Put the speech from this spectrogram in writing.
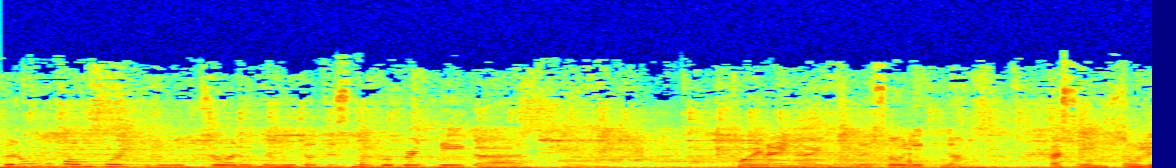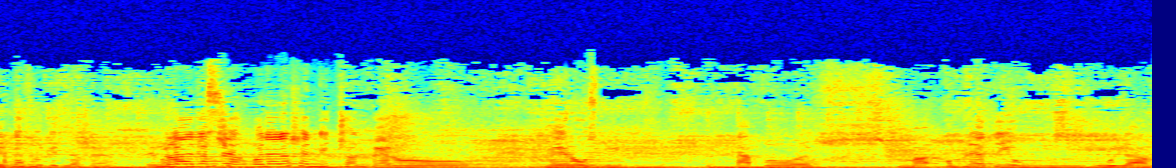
Pero kung comfort food, solid na nito. Tapos magbe-birthday ka, 499 like, solid na. As in, Sulit solid. na sulit na siya. Yung Wala mga lang siya, wala lang siyang lechon pero may roast beef. Tapos ma- kompleto yung ulam,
